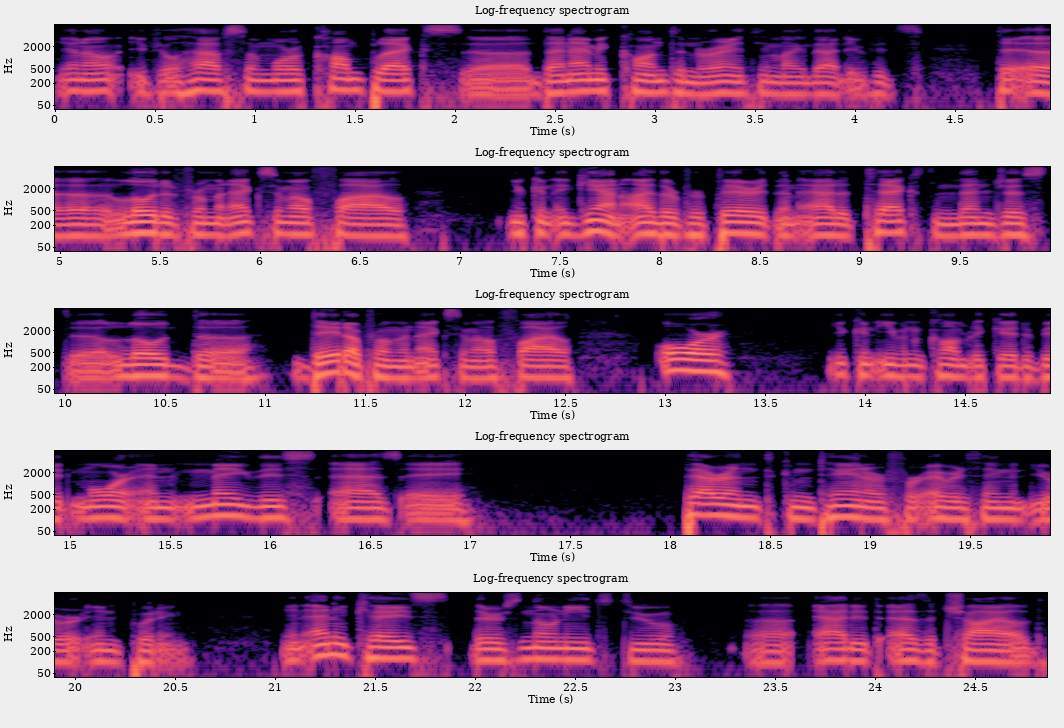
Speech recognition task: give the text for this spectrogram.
you know if you'll have some more complex uh, dynamic content or anything like that if it's uh, loaded from an XML file you can again either prepare it and add a text and then just uh, load the data from an XML file or you can even complicate a bit more and make this as a parent container for everything that you're inputting. In any case, there's no need to uh, add it as a child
